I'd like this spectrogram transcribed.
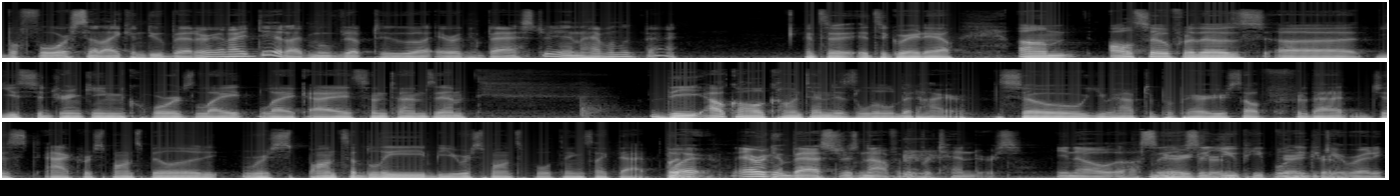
before said I can do better, and I did. I moved up to uh, Arrogant Bastard, and I haven't looked back. It's a it's a great ale. Um, also, for those uh, used to drinking Coors Light, like I sometimes am, the alcohol content is a little bit higher, so you have to prepare yourself for that. Just act responsibility responsibly, be responsible, things like that. But But Arrogant Bastard is not for the pretenders. You know, uh, so, so you people Very need to get ready.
